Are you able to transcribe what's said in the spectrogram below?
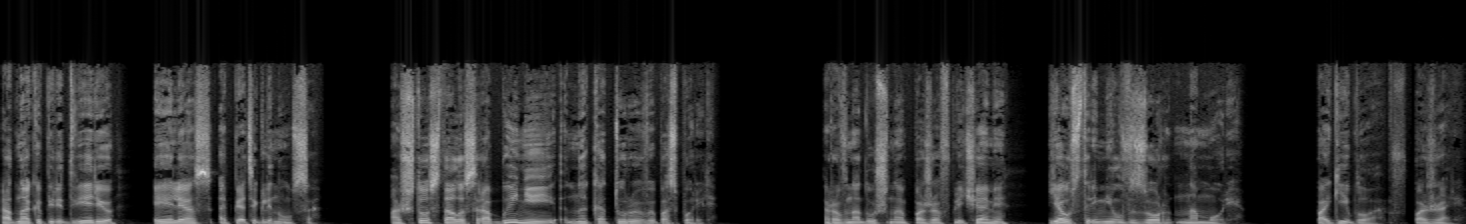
Однако перед дверью Элиас опять оглянулся. «А что стало с рабыней, на которую вы поспорили?» Равнодушно пожав плечами, я устремил взор на море. Погибла в пожаре.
